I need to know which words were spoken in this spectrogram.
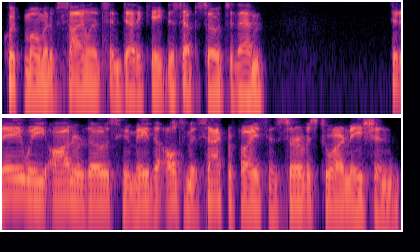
quick moment of silence and dedicate this episode to them. Today, we honor those who made the ultimate sacrifice in service to our nation.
